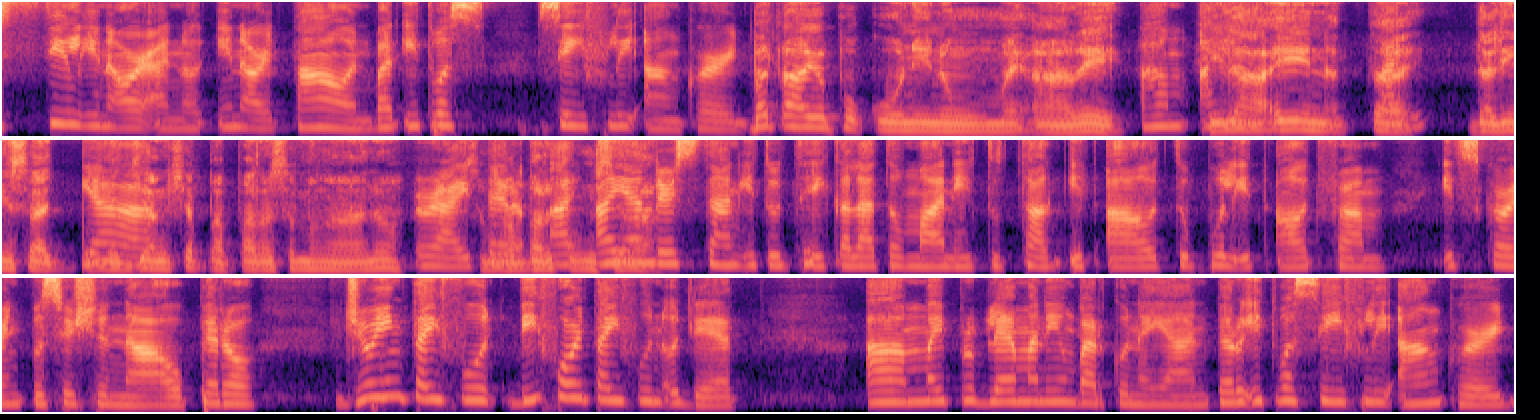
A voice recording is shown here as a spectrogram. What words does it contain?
still in our ano in our town but it was safely anchored. Ba't ayaw po kunin nung may-ari? Um, Hilain at uh, dalhin sa Yeah. medyang siya pa para sa mga ano, Right, sa mga pero barkong I, I understand it would take a lot of money to tug it out, to pull it out from its current position now. Pero during typhoon, before Typhoon Odette, um, may problema na yung barko na yan. Pero it was safely anchored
